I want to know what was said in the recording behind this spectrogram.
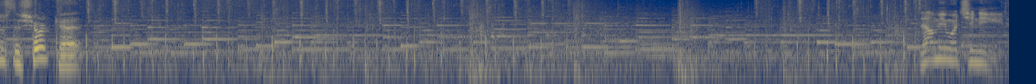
Was the shortcut. Tell me what you need.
